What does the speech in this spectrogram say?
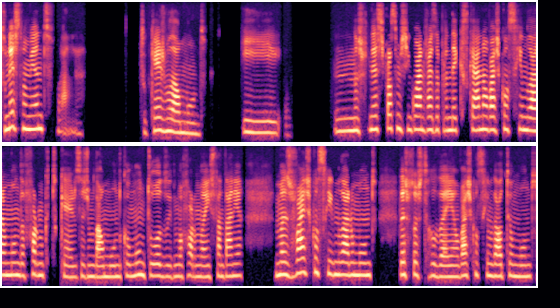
tu neste momento, ah, tu queres mudar o mundo e nos, nesses próximos cinco anos vais aprender que se calhar não vais conseguir mudar o mundo da forma que tu queres, ou seja, mudar o mundo como um todo e de uma forma instantânea, mas vais conseguir mudar o mundo das pessoas que te rodeiam, vais conseguir mudar o teu mundo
